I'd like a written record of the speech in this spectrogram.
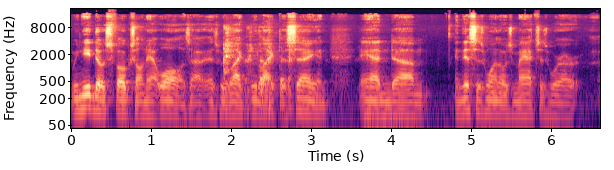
we need those folks on that wall, as I, as we like we like to say, and and um, and this is one of those matches where uh,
